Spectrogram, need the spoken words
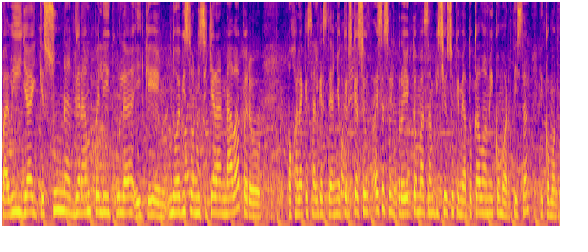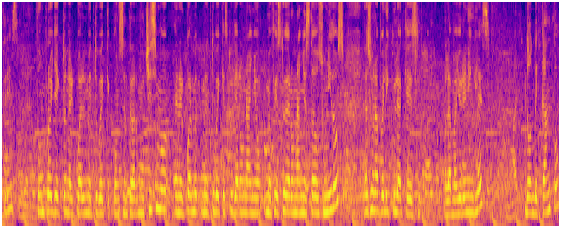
Padilla y que es una gran película y que no he visto ni siquiera nada, pero Ojalá que salga este año, es que ese es el proyecto más ambicioso que me ha tocado a mí como artista y como actriz. Fue un proyecto en el cual me tuve que concentrar muchísimo, en el cual me, tuve que estudiar un año, me fui a estudiar un año a Estados Unidos. Es una película que es a la mayoría en inglés, donde canto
